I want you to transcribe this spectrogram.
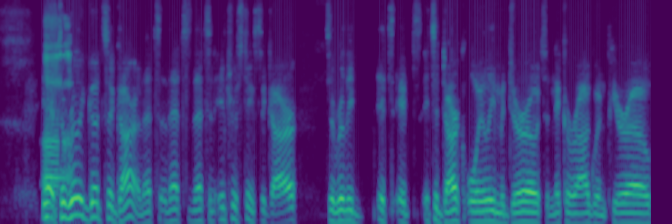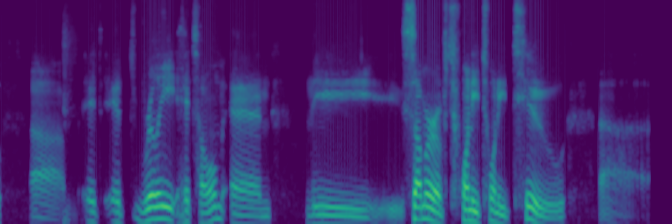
Yeah, it's a Uh, really good cigar. That's that's that's an interesting cigar. It's a really it's it's it's a dark oily Maduro. It's a Nicaraguan Puro. Um, it it really hits home. And the summer of 2022, uh,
